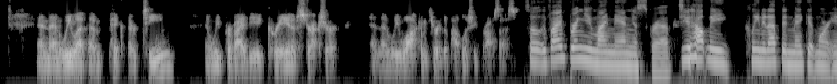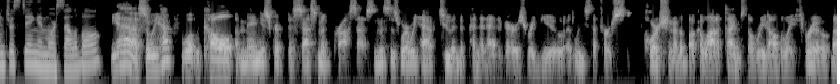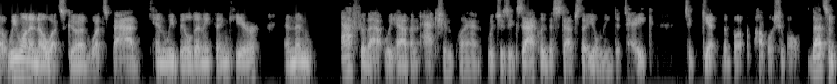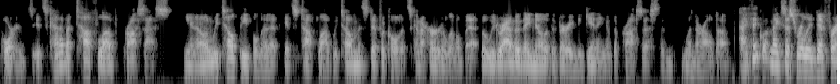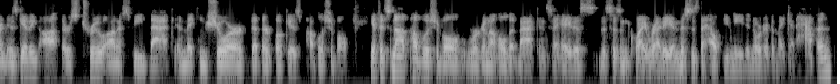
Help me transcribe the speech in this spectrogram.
And then we let them pick their team and we provide the creative structure and then we walk them through the publishing process. So if i bring you my manuscript do you help me clean it up and make it more interesting and more sellable? Yeah, so we have what we call a manuscript assessment process. And this is where we have two independent editors review at least the first portion of the book. A lot of times they'll read all the way through, but we want to know what's good, what's bad. Can we build anything here? And then after that, we have an action plan, which is exactly the steps that you'll need to take to get the book publishable. That's important. It's kind of a tough love process you know and we tell people that it, it's tough love. We tell them it's difficult it's going to hurt a little bit but we'd rather they know at the very beginning of the process than when they're all done. I think what makes us really different is giving authors true honest feedback and making sure that their book is publishable. If it's not publishable we're going to hold it back and say hey this this isn't quite ready and this is the help you need in order to make it happen.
